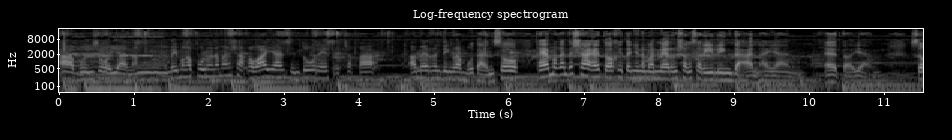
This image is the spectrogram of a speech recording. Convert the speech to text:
ah, bunso. Yan, ang, may mga puno naman siya, kawayan, sintures, at saka ah, meron ding rambutan. So, kaya maganda siya. Ito, kita nyo naman, meron siyang sariling daan. Ayan. Ito, yan. So,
